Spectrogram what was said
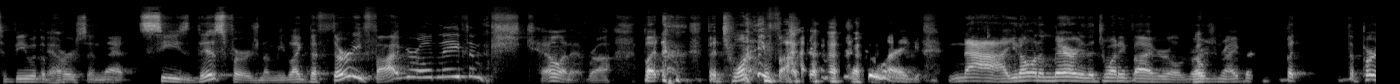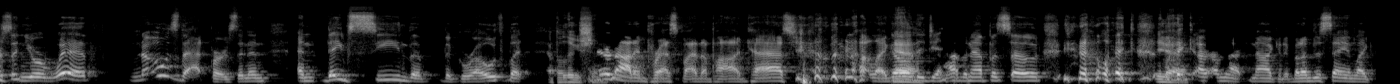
to be with a yep. person that sees this version of me, like the 35 year old Nathan, psh, killing it, bro. But the 25, like, nah, you don't want to marry the 25 year old version, nope. right? But but the person you're with knows that person and and they've seen the the growth but evolution they're not impressed by the podcast you know they're not like oh, yeah. oh did you have an episode you know like, yeah. like i'm not knocking it but i'm just saying like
